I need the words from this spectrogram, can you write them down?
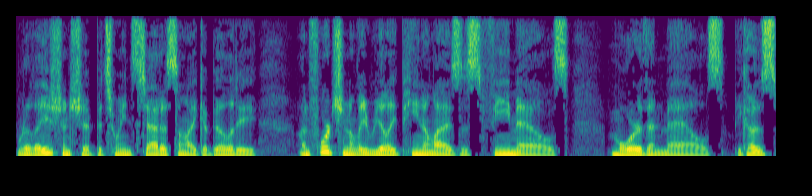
relationship between status and likability unfortunately really penalizes females more than males because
